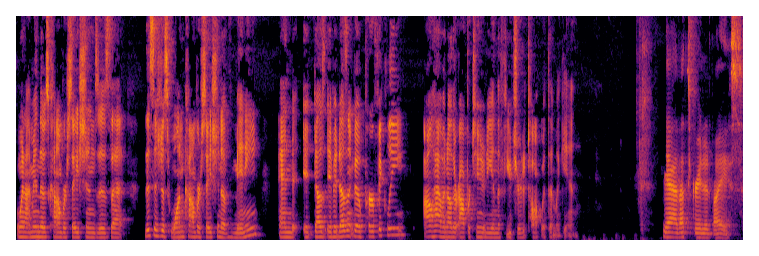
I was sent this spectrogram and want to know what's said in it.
when I'm in those conversations is that this is just one conversation of many. And it does, if it doesn't go perfectly, I'll have another opportunity in the future to talk with them again. Yeah, that's great advice.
